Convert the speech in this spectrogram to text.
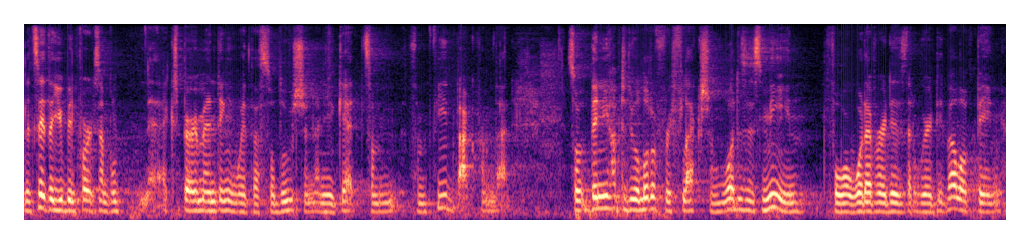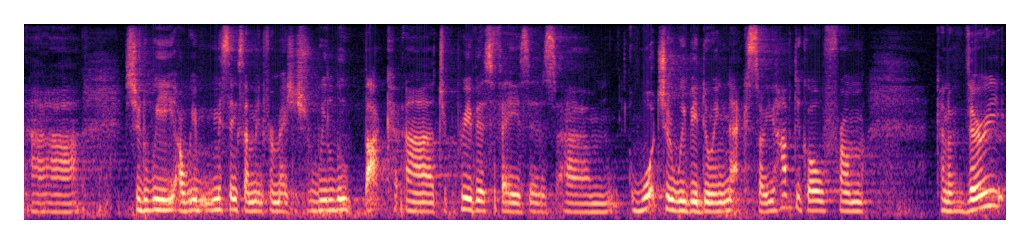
let's say that you've been, for example, experimenting with a solution and you get some, some feedback from that. So then you have to do a lot of reflection. What does this mean for whatever it is that we're developing? Uh, should we, are we missing some information? Should we loop back uh, to previous phases? Um, what should we be doing next? So you have to go from kind of very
